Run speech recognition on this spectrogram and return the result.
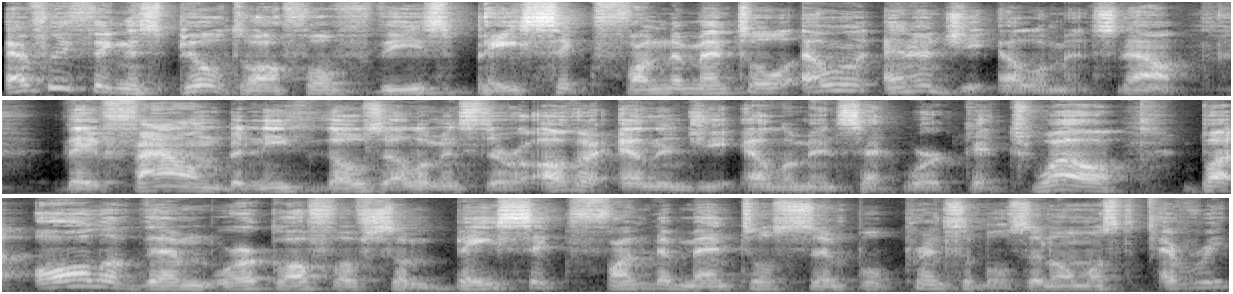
everything is built off of these basic fundamental energy elements. Now, they found beneath those elements there are other energy elements at work as well, but all of them work off of some basic fundamental simple principles. And almost every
